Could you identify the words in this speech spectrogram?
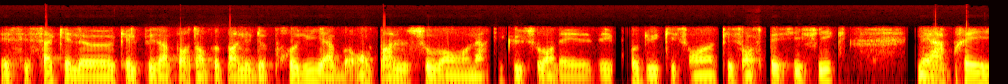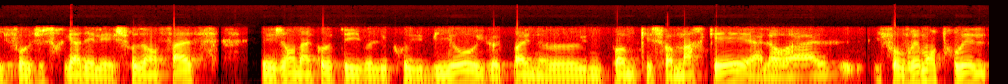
Et c'est ça qui est, le, qui le, plus important. On peut parler de produits. On parle souvent, on articule souvent des, des, produits qui sont, qui sont spécifiques. Mais après, il faut juste regarder les choses en face. Les gens d'un côté, ils veulent des produits bio, ils veulent pas une, une pomme qui soit marquée. Alors, euh, il faut vraiment trouver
